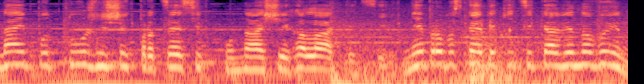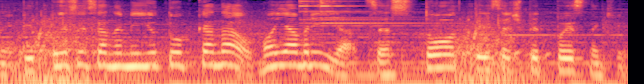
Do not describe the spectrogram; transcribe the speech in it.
найпотужніших процесів у нашій галактиці. Не пропускай такі цікаві новини. Підписуйся на мій YouTube канал. Моя мрія це 100 тисяч підписників.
